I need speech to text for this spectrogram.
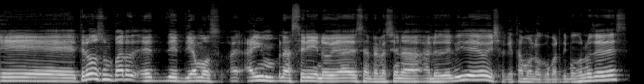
Eh, tenemos un par, de, de- digamos, hay- una serie de novedades en relación a, a lo del video y ya que estamos lo compartimos con ustedes.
